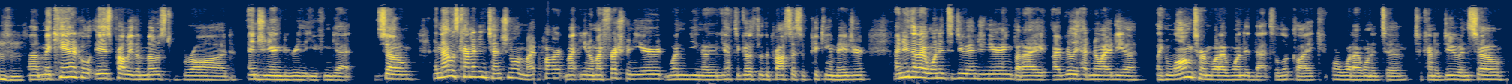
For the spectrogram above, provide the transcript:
mm-hmm. uh, mechanical is probably the most broad engineering degree that you can get so and that was kind of intentional on my part. My you know my freshman year when you know you have to go through the process of picking a major i knew that i wanted to do engineering but i i really had no idea like long term what i wanted that to look like or what i wanted to to kind of do. And so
